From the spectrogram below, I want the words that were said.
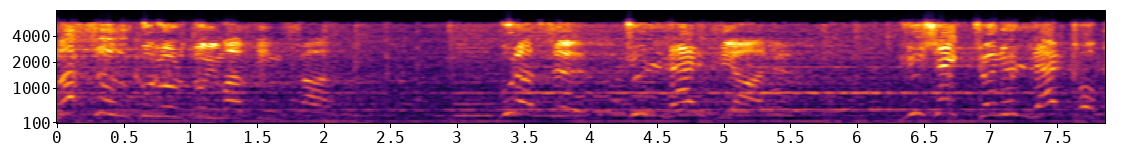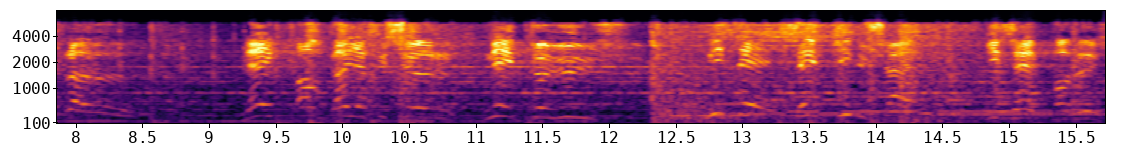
Nasıl gurur duymaz insan? Burası güller diyarı. Yüce gönüller toprağı. Ne kavga yakışır ne dövüş. Bize sevgi düşer, bize barış.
